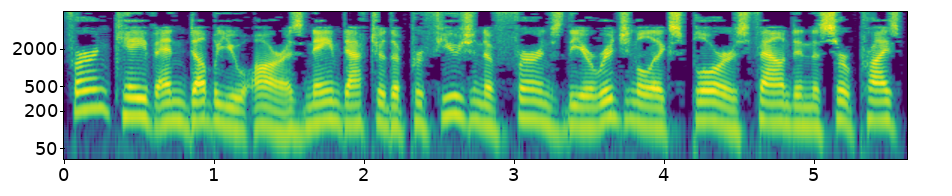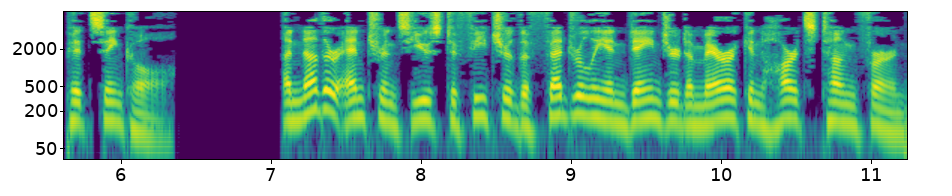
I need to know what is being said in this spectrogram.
Fern Cave NWR is named after the profusion of ferns the original explorers found in the Surprise Pit sinkhole. Another entrance used to feature the federally endangered American hart's tongue fern.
